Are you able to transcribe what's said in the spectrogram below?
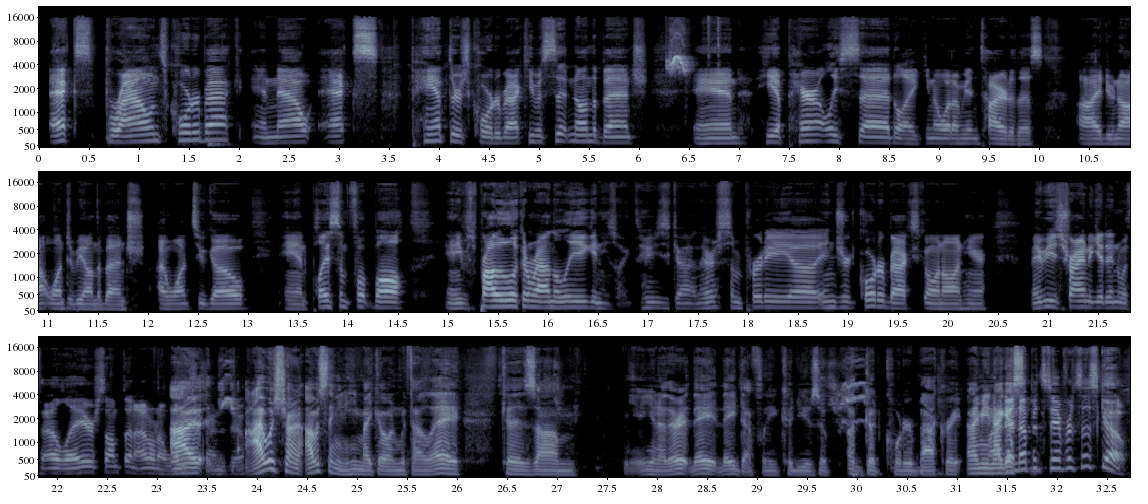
ex Browns quarterback, and now ex Panthers quarterback. He was sitting on the bench, and he apparently said, like, you know what, I'm getting tired of this. I do not want to be on the bench. I want to go and play some football. And he was probably looking around the league, and he's like, "He's got there's some pretty uh, injured quarterbacks going on here." Maybe he's trying to get in with LA or something. I don't know what I he's trying to do. I was trying. I was thinking he might go in with LA because um, you know they they they definitely could use a, a good quarterback. Right. I mean, I Might guess end up in San Francisco.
